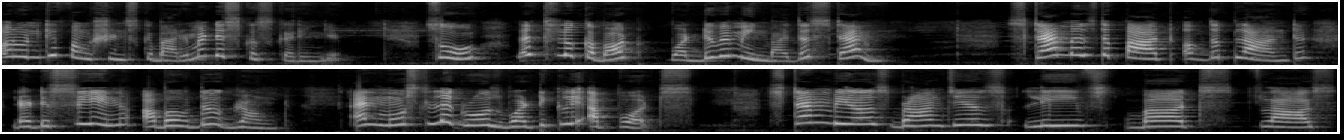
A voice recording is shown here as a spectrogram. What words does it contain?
और उनके फ़ंक्शंस के बारे में डिस्कस करेंगे। So let's look about what do we mean by the stem stem is the part of the plant that is seen above the ground and mostly grows vertically upwards. Stem bears branches, leaves, buds, flowers,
